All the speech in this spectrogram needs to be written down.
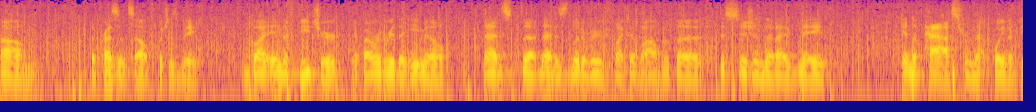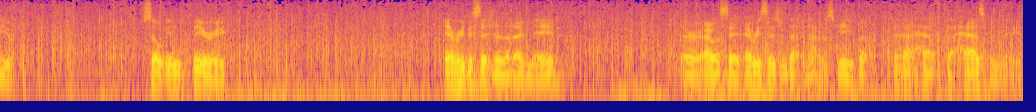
um, the present self, which is me. But in the future, if I were to read that email, that is that, that is literally reflective off of the decision that I've made in the past from that point of view. So in theory, every decision that I've made, or I would say every decision that not just me, but that, that has been made,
